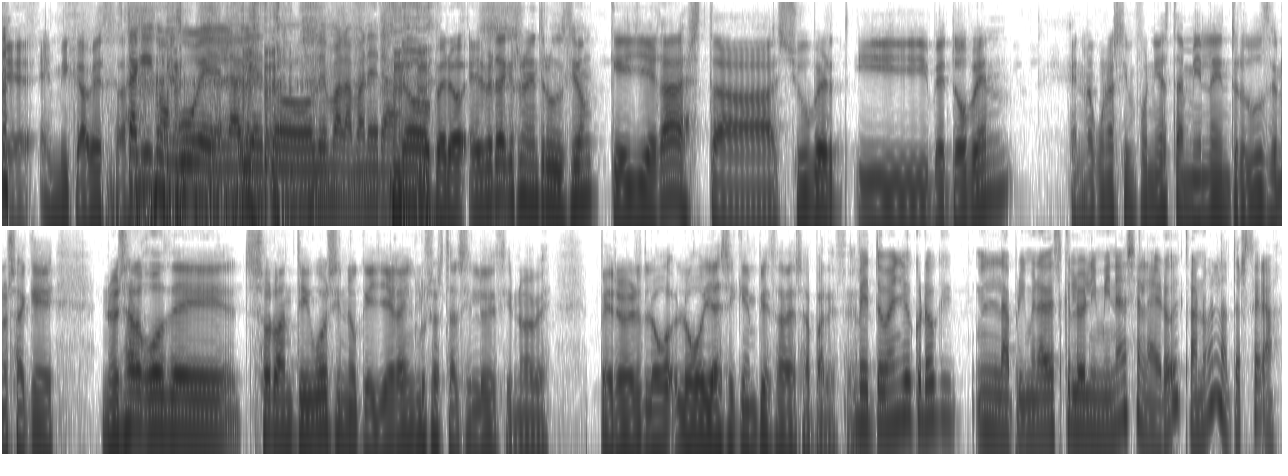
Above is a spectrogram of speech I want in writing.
Eh, en mi cabeza. Está aquí con Google, la abierto de mala manera. No, pero es verdad que es una introducción que llega hasta Schubert y Beethoven. En algunas sinfonías también la introducen. O sea que no es algo de solo antiguo, sino que llega incluso hasta el siglo XIX. Pero es- luego, luego ya sí que empieza a desaparecer. Beethoven yo creo que la primera vez que lo elimina es en la heroica, ¿no? En la tercera.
